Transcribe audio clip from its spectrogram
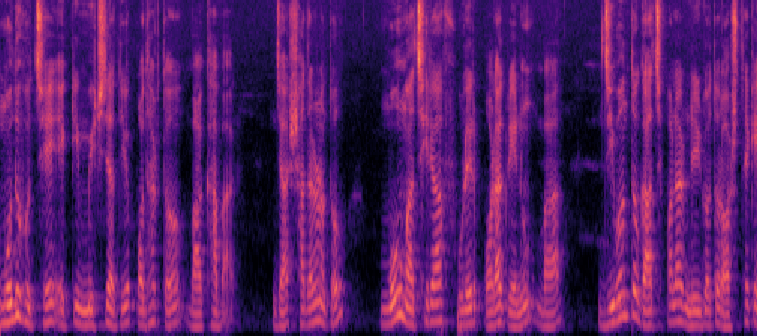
মধু হচ্ছে একটি মিষ্টি জাতীয় পদার্থ বা খাবার, যা সাধারণত মৌমাছিরা ফুলের পরাগরেণু বা জীবন্ত গাছপালার নির্গত রস থেকে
